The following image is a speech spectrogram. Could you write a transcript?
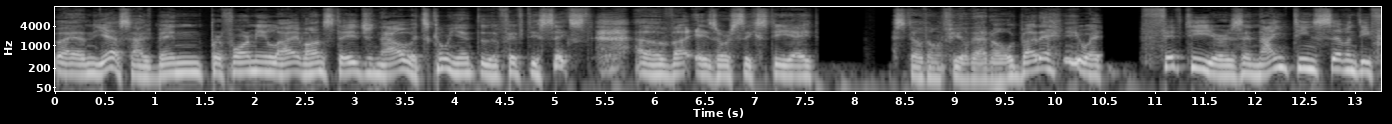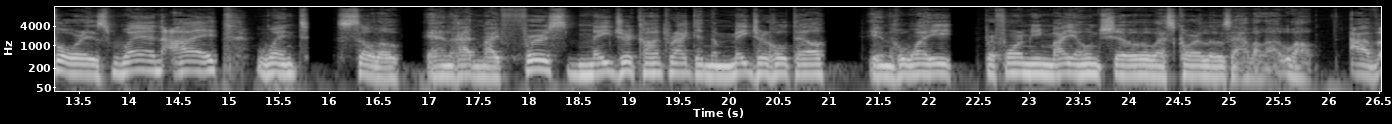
And yes, I've been performing live on stage now. It's going into the 56th of uh, Azor 68. I still don't feel that old. But anyway, 50 years in 1974 is when I went solo and had my first major contract in a major hotel in Hawaii, performing my own show as Carlos Avila. Well, Av-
